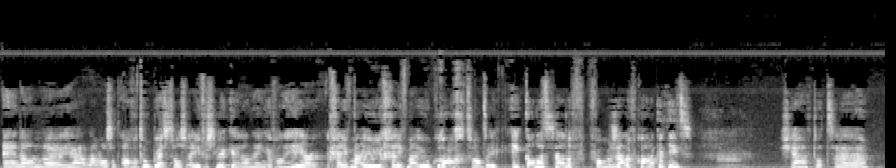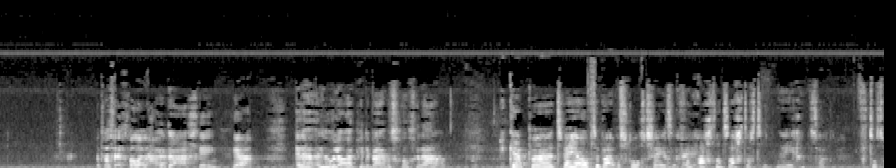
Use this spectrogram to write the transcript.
En dan, eh, ja, dan was het af en toe best wel eens even slikken. En dan denken van, heer, geef mij, uw- geef mij uw kracht. Want ik, ik kan het zelf, van mezelf kan ik het niet. Dus ja, dat... eh, Het was echt wel een uitdaging. Ja. En, eh, en hoe lang heb je de bijbelschool gedaan? ik heb twee jaar op de bijbelschool gezeten. Van 88 tot 90. Tot,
